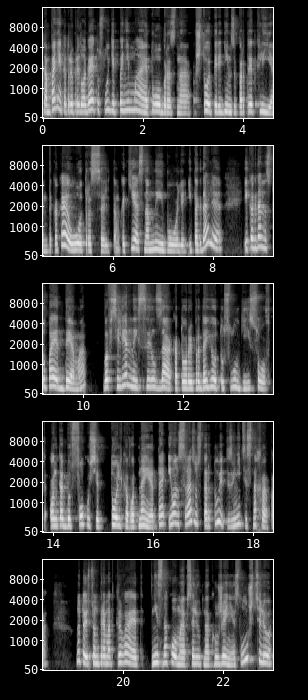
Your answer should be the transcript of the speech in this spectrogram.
Компания, которая предлагает услуги, понимает образно, что перед ним за портрет клиента, какая отрасль, там, какие основные боли и так далее. И когда наступает демо, во вселенной сейлза, который продает услуги и софт, он как бы в фокусе только вот на это, и он сразу стартует, извините, с нахрапа. Ну, то есть он прям открывает незнакомое абсолютно окружение слушателю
